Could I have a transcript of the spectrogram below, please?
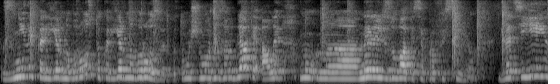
зміни кар'єрного росту, кар'єрного розвитку, тому що можна заробляти, але ну, не реалізуватися професійно. Для цієї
